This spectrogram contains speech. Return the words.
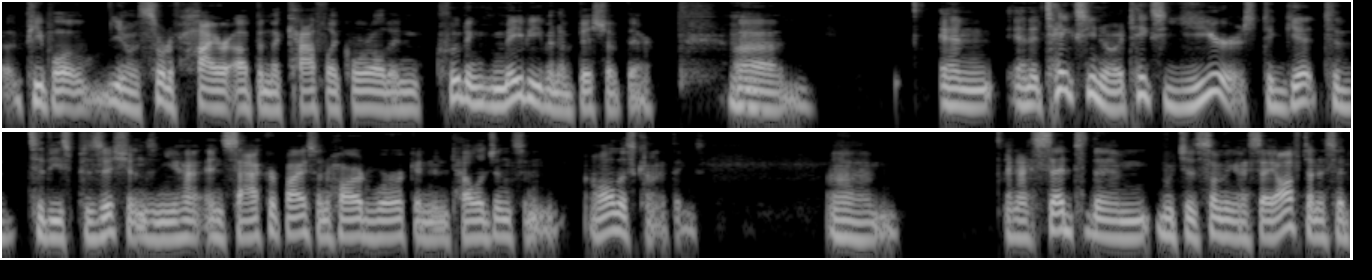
uh, people you know sort of higher up in the catholic world including maybe even a bishop there Mhm. um, and and it takes you know it takes years to get to to these positions and you have and sacrifice and hard work and intelligence and all this kind of things um and i said to them which is something i say often i said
